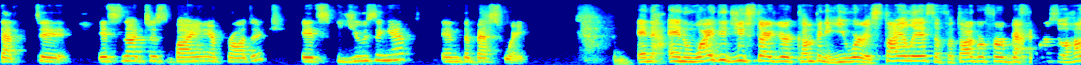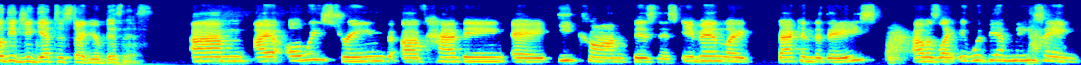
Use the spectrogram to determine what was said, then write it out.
That uh, it's not just buying a product it's using it in the best way. And and why did you start your company? You were a stylist a photographer before yeah. so how did you get to start your business? Um, I always dreamed of having a e-com business, even like back in the days. I was like, it would be amazing.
